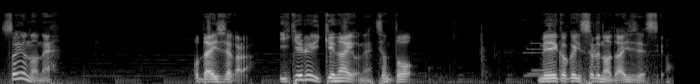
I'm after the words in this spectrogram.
そういうのね。これ大事だから。行ける行けないよね。ちゃんと、明確にするのは大事ですよ。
